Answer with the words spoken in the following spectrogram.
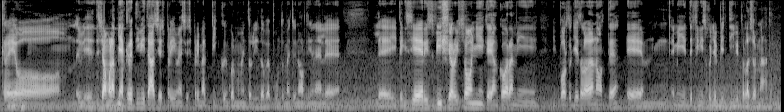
creo diciamo la mia creatività si esprime, si esprime al picco in quel momento lì dove appunto metto in ordine le, le, i pensieri, sviscero i sogni che ancora mi, mi porto dietro dalla notte e, e mi definisco gli obiettivi per la giornata.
